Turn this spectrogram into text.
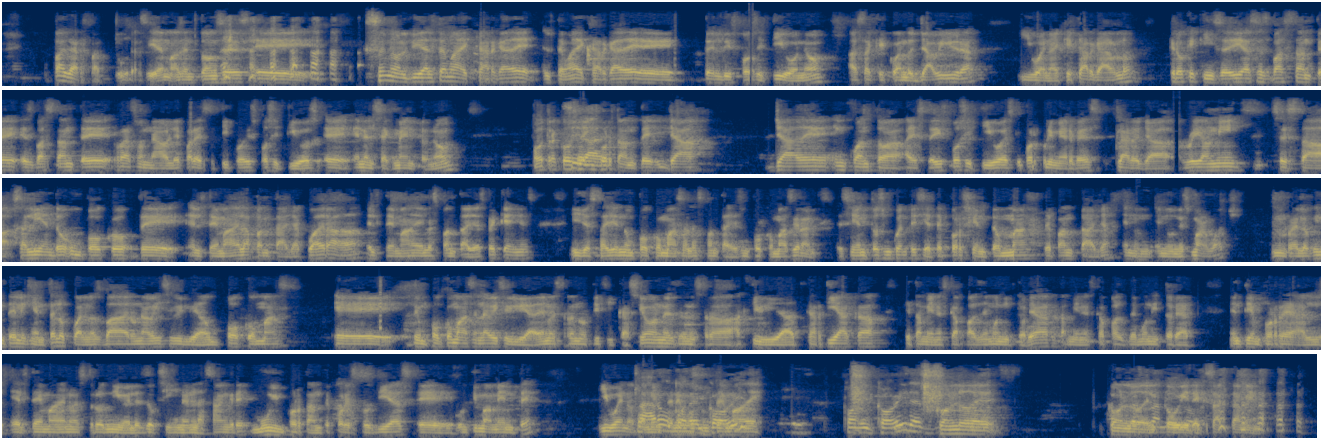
pagar facturas y demás. Entonces, eh, se me olvida el tema de carga, de, el tema de carga de, del dispositivo, ¿no? Hasta que cuando ya vibra y bueno, hay que cargarlo, creo que 15 días es bastante, es bastante razonable para este tipo de dispositivos eh, en el segmento, ¿no? Otra cosa importante ya, ya de, en cuanto a, este dispositivo es que por primera vez, claro, ya Realme se está saliendo un poco del el tema de la pantalla cuadrada, el tema de las pantallas pequeñas, y ya está yendo un poco más a las pantallas un poco más grandes. Es 157% más de pantalla en un, en un smartwatch un reloj inteligente, lo cual nos va a dar una visibilidad un poco más, eh, de un poco más en la visibilidad de nuestras notificaciones, de nuestra actividad cardíaca, que también es capaz de monitorear, también es capaz de monitorear en tiempo real el tema de nuestros niveles de oxígeno en la sangre, muy importante por estos días eh, últimamente. Y bueno, también tenemos un tema de... Con el COVID Con lo de... Con lo del COVID, exactamente.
